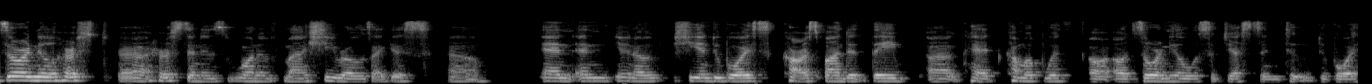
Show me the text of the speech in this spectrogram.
Zora Neale Hurst, uh, Hurston is one of my sheroes, I guess. Um, and and you know she and Du Bois corresponded. They uh, had come up with, or, or Zora Neale was suggesting to Du Bois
